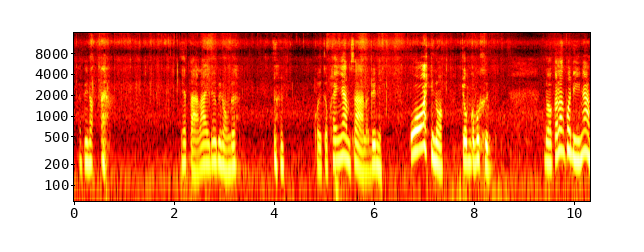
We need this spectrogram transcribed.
ป พี่น้องอะอย่าตาไล่เด้อพี่น้องเด้อข่อยกับไผ่ย่ามสาแล้วเด้วยนี่ โอ้ยเนาะจมกับเ่ขึ้นดอกกำลังพอดีงาม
